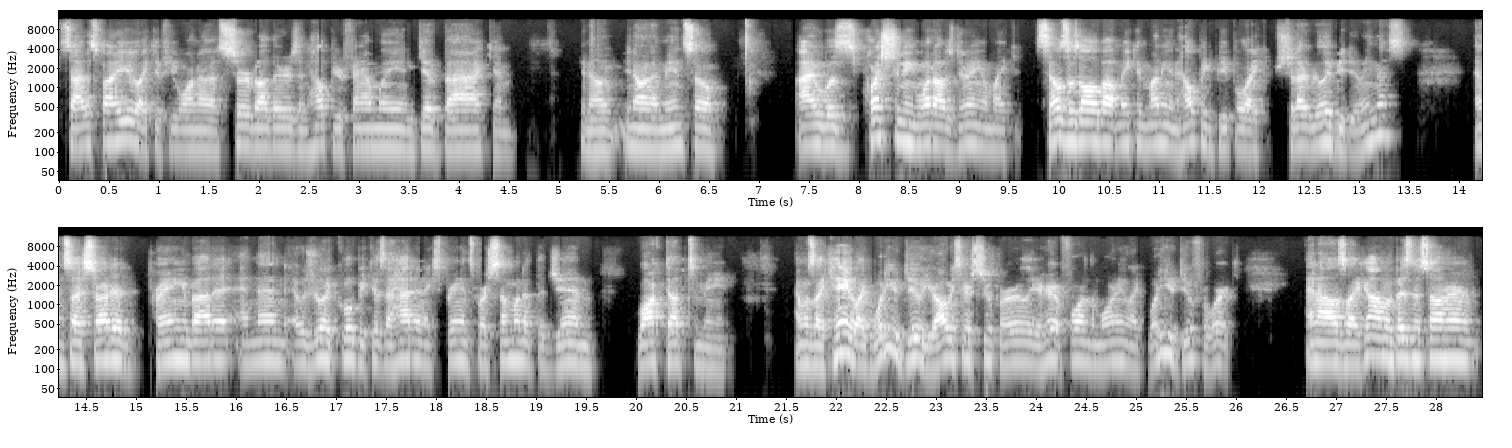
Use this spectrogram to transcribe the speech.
satisfy you. Like if you want to serve others and help your family and give back and you know, you know what I mean? So I was questioning what I was doing. I'm like, sales is all about making money and helping people. Like, should I really be doing this? And so I started praying about it. And then it was really cool because I had an experience where someone at the gym walked up to me and was like, Hey, like, what do you do? You're always here super early. You're here at four in the morning. Like, what do you do for work? And I was like, oh, I'm a business owner.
